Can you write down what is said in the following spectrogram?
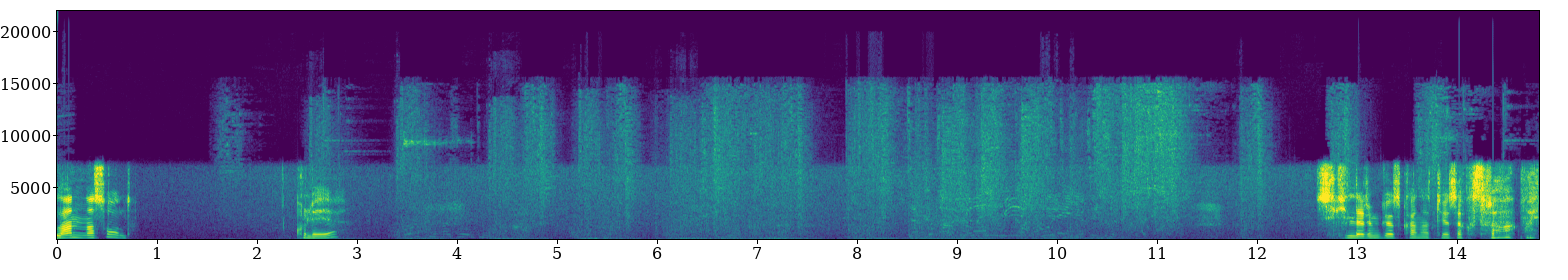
Lan nasıl oldu? Kuleye. Skillerim göz kanatıyorsa kusura bakmayın.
